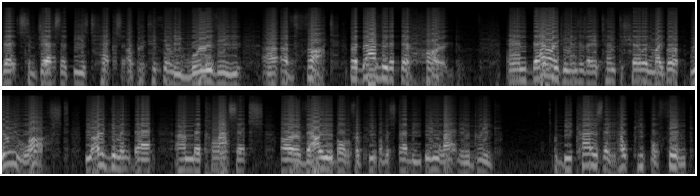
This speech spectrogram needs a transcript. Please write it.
that suggests that these texts are particularly worthy uh, of thought, but rather that they're hard. And that argument, as I attempt to show in my book, really lost. The argument that um, the classics are valuable for people to study in Latin and Greek because they help people think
